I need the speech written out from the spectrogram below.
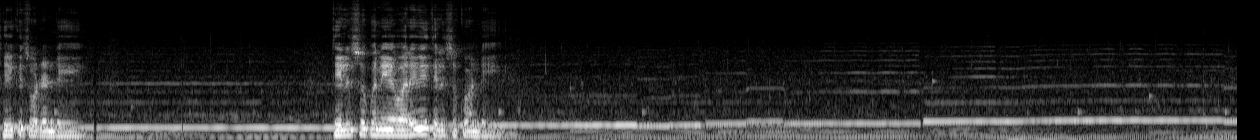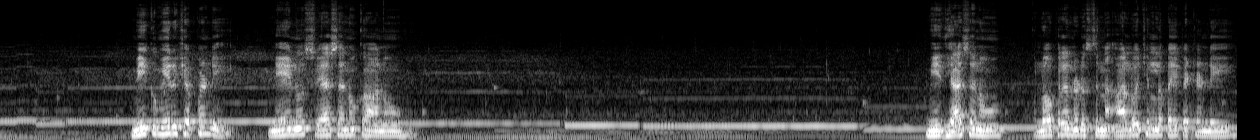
తిరిగి చూడండి. తెలుసుకునే వారిని తెలుసుకోండి. మీకు మీరు చెప్పండి. నేను శ్వాసను కాను. మీ ధ్యాసను లోపల నడుస్తున్న ఆలోచనలపై పెట్టండి.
